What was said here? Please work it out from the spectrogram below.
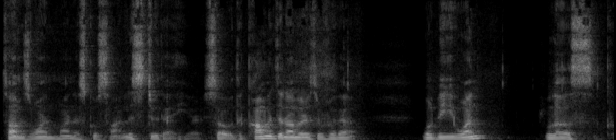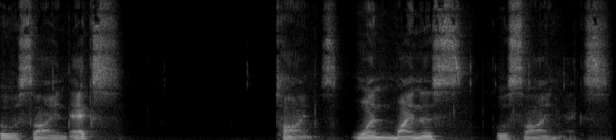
times 1 minus cosine. Let's do that here. So the common denominator for that will be 1 plus cosine x times 1 minus cosine x.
